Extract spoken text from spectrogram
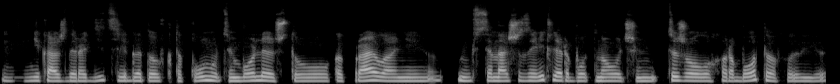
не каждый родитель готов к такому, тем более, что, как правило, они, все наши заявители работают на очень тяжелых работах и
